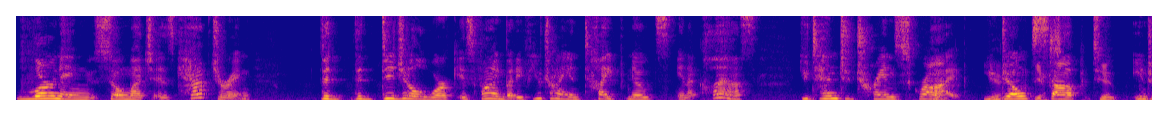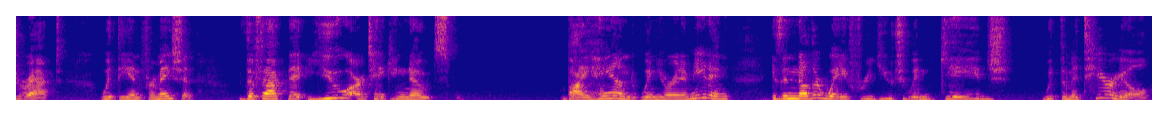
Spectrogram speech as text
learning so much as capturing the the digital work is fine. But if you try and type notes in a class you tend to transcribe you Yeah. don't Yes. stop to Yeah. interact with the information the fact that you are taking notes by hand when you're in a meeting is another way for you to engage with the material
